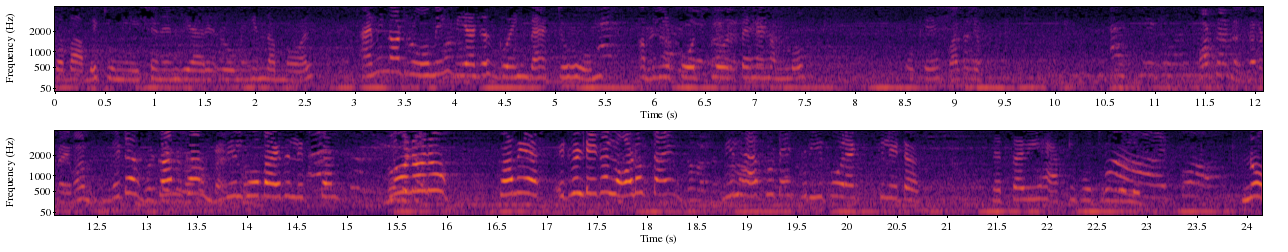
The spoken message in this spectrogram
the barbecue nation and we are roaming in the mall. I mean not roaming, we are just going back to home. अभी ये फोर्थ फ्लोर पे हैं हम लोग. Okay. What time? Seven day one. Beta, come, come. We'll go by the lift. Come. No, no, no. Come here. It will take a lot of time. We'll have to take three, four escalators. That's why we have to go through the lift. No.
